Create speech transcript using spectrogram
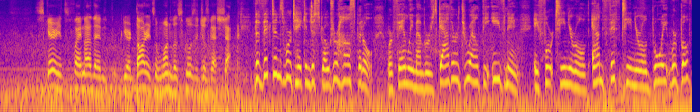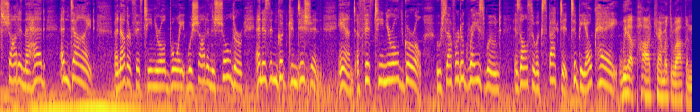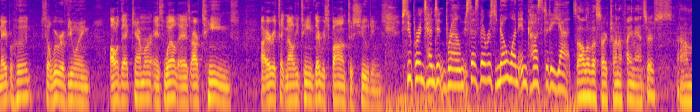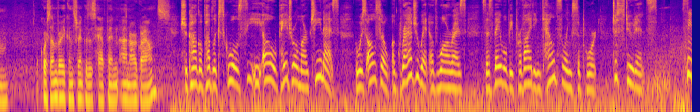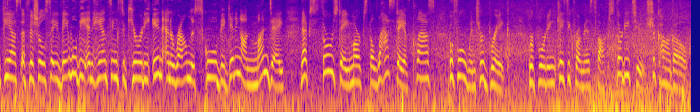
scary to find out that your daughter's in one of the schools that just got shot. The victims were taken to Stroger Hospital, where family members gathered throughout the evening. A 14 year old and 15 year old boy were both shot in the head and died. Another 15 year old boy was shot in the shoulder and is in good condition. And a 15 year old girl who suffered a graze wound is also expected to be okay. We have pod camera throughout the neighborhood, so we're reviewing all of that camera as well as our teams our area technology teams, they respond to shootings. Superintendent Brown says there is no one in custody yet. So all of us are trying to find answers. Um, of course, I'm very concerned because this happened on our grounds. Chicago Public Schools CEO Pedro Martinez, who is also a graduate of Juarez, says they will be providing counseling support to students. CPS officials say they will be enhancing security in and around the school beginning on Monday. Next Thursday marks the last day of class before winter break. Reporting Kasey Chronis, Fox 32, Chicago.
